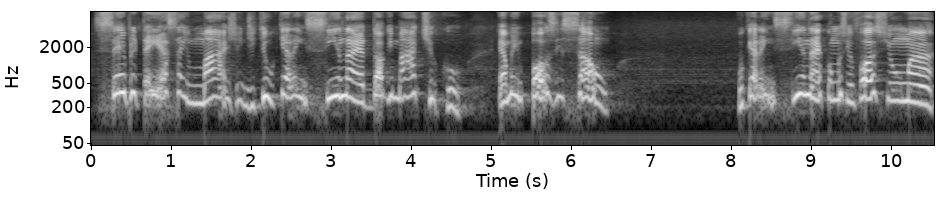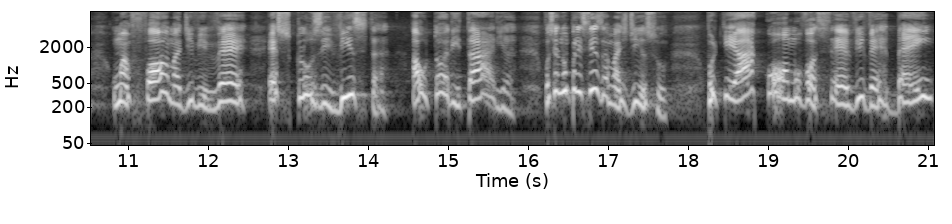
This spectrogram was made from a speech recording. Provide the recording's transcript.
sempre tem essa imagem de que o que ela ensina é dogmático, é uma imposição. O que ela ensina é como se fosse uma, uma forma de viver exclusivista, autoritária. Você não precisa mais disso, porque há como você viver bem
